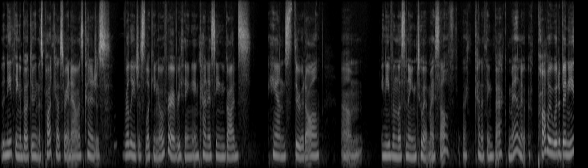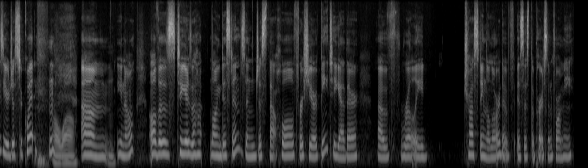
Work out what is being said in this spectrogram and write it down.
the neat thing about doing this podcast right now is kind of just really just looking over everything and kind of seeing God's hands through it all. Um, and even listening to it myself, I kind of think back, man, it probably would have been easier just to quit. oh wow um, you know, all those two years of long distance and just that whole first year of being together of really trusting the Lord of, is this the person for me?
